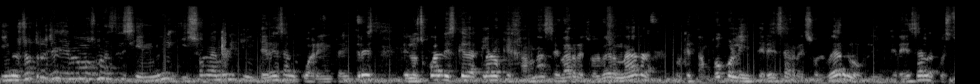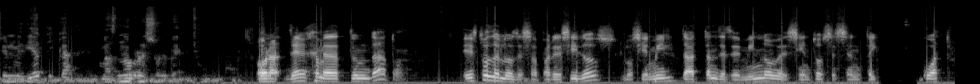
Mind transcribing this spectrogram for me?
Y nosotros ya llevamos más de 100 mil y solamente interesan 43, de los cuales queda claro que jamás se va a resolver nada, porque tampoco le interesa resolverlo, le interesa la cuestión mediática, más no resolverlo. Ahora, déjame darte un dato. Esto de los desaparecidos, los 100 mil datan desde 1964,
